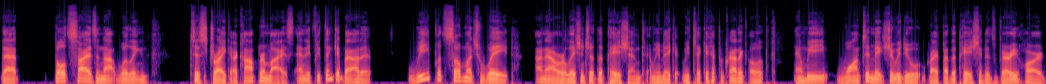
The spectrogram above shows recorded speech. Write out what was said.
that both sides are not willing to strike a compromise. And if you think about it, we put so much weight on our relationship with the patient and we make it we take a hippocratic oath and we want to make sure we do right by the patient. It's very hard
